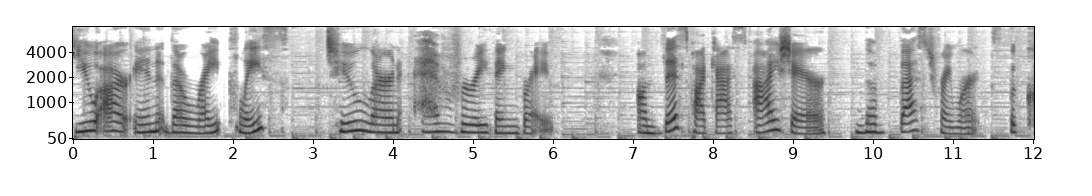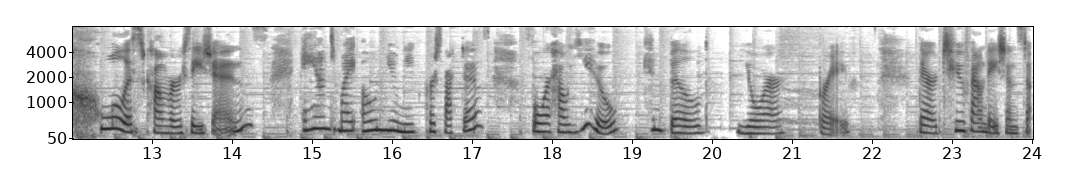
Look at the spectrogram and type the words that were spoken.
You are in the right place to learn everything brave. On this podcast, I share the best frameworks, the coolest conversations, and my own unique perspectives for how you can build your brave. There are two foundations to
